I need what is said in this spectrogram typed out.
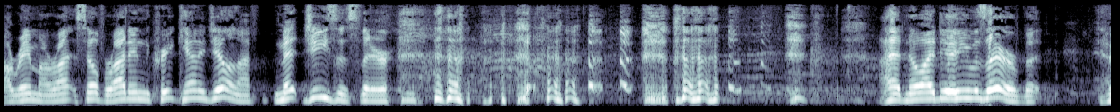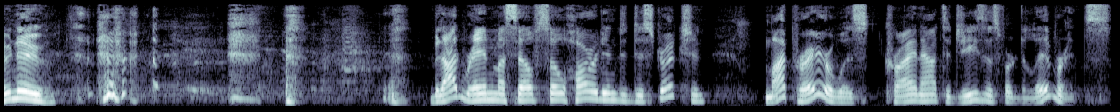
I ran myself right in the Creek County Jail and I met Jesus there. I had no idea he was there, but who knew? but I'd ran myself so hard into destruction. My prayer was crying out to Jesus for deliverance.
